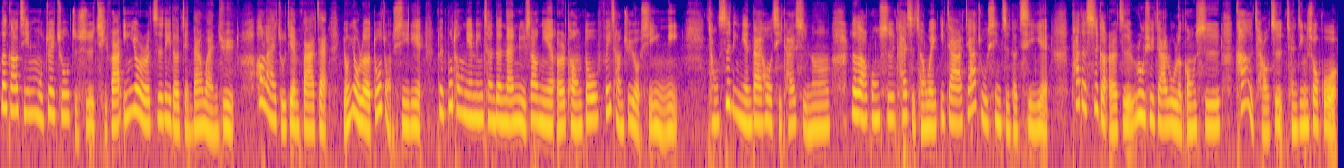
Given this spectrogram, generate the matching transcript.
乐高积木最初只是启发婴幼儿智力的简单玩具，后来逐渐发展，拥有了多种系列，对不同年龄层的男女、少年、儿童都非常具有吸引力。从四零年代后期开始呢，乐高公司开始成为一家家族性质的企业。他的四个儿子陆续加入了公司。卡尔·乔治曾经受过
